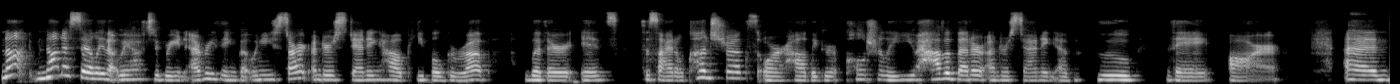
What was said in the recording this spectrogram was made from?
Not not necessarily that we have to agree in everything, but when you start understanding how people grew up, whether it's societal constructs or how they grew up culturally, you have a better understanding of who they are. And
